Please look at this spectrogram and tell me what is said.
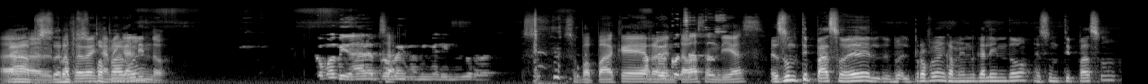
Ah, al pues, ¿era profe Benjamín papá? Galindo. ¿Cómo olvidar al O sea, profe Benjamín Galindo, es verdad? Su, su papá que reventaba sandías. Es un tipazo, eh. El, el profe Benjamín Galindo es un tipazo.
